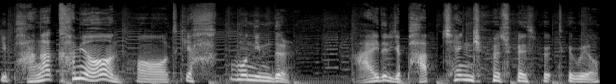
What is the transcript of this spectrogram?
이 방학하면 어, 특히 학부모님들 아이들 이제 밥 챙겨줘야 되고요.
